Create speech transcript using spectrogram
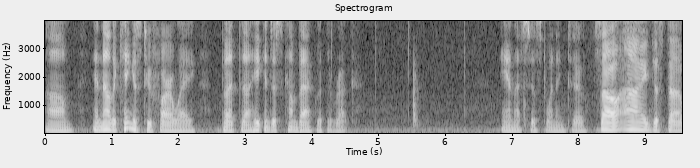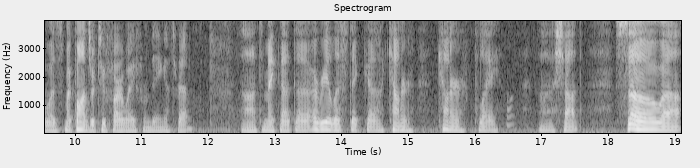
Um, and now the king is too far away, but uh, he can just come back with the rook. And that's just winning too. So I just uh, was, my pawns were too far away from being a threat to make that a realistic counter counter play uh, shot. So uh,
